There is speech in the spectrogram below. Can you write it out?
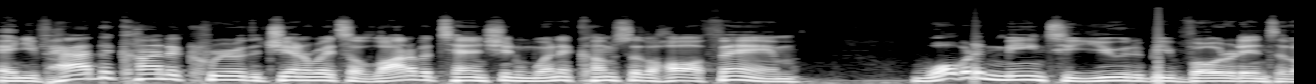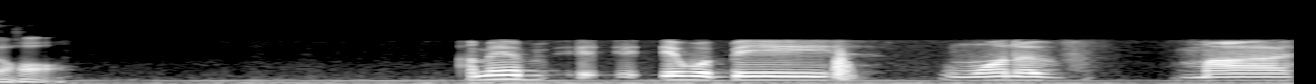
and you've had the kind of career that generates a lot of attention when it comes to the Hall of Fame. What would it mean to you to be voted into the Hall? I mean, it, it would be one of my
